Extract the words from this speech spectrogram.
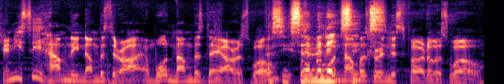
Can you see how many numbers there are and what numbers they are as well? I see Comment seven, what eight, numbers six. are in this photo as well.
